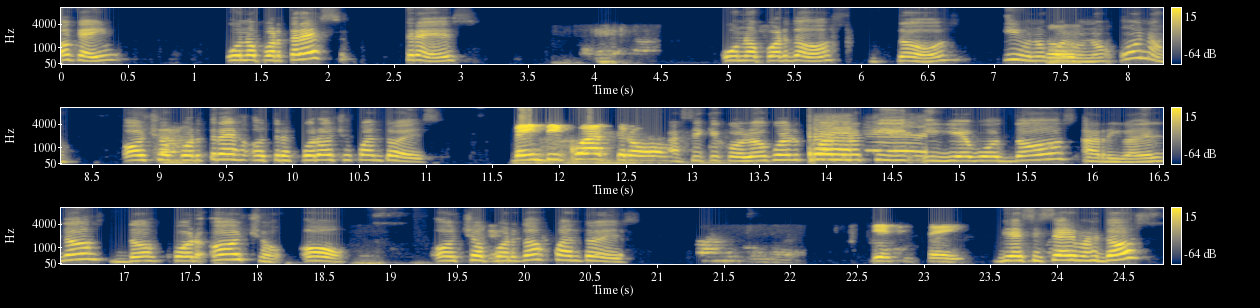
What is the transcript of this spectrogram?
Ok. 1 por 3, 3. 1 por 2, 2. Y 1 por Dos. 1, 1. 8 por 3 o 3 por 8, ¿cuánto es? 24. Así que coloco el 4 aquí y llevo 2 arriba del 2. 2 por 8 o 8 por 2, ¿cuánto es? 16. 16 más 2.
